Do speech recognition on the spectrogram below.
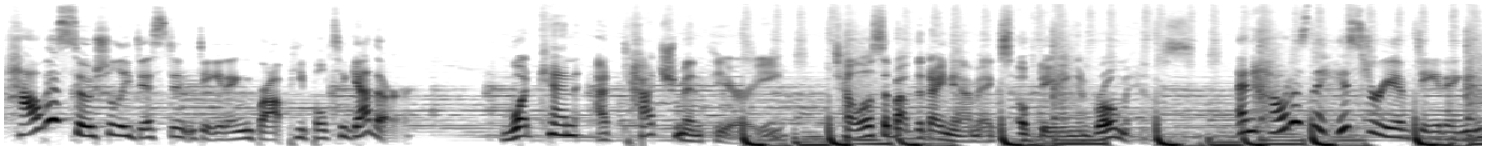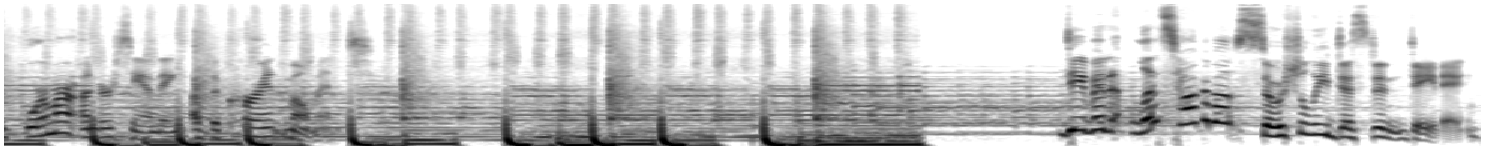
How has socially distant dating brought people together? What can attachment theory tell us about the dynamics of dating and romance? And how does the history of dating inform our understanding of the current moment? David, let's talk about socially distant dating.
